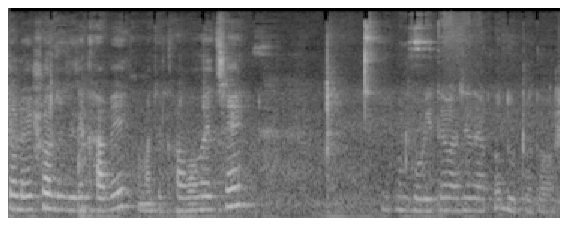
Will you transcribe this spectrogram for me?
চলে এসো যে যে খাবে আমাদের খাওয়া হয়েছে। এখন ঘড়িতে বাজে দেখো, দুটো দশ।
